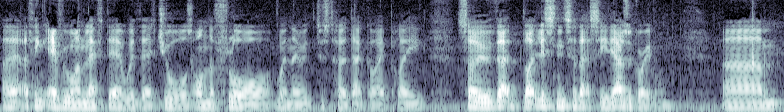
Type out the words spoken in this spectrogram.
I think everyone left there with their jaws on the floor when they just heard that guy play. So that, like listening to that CD, that was a great one. Um,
